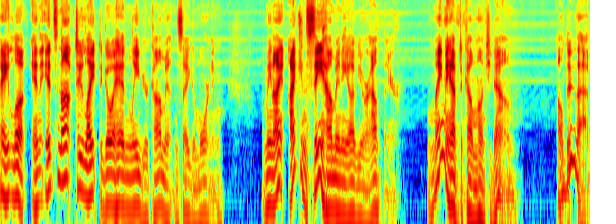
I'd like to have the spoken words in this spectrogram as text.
Hey, look, and it's not too late to go ahead and leave your comment and say good morning. I mean, I, I can see how many of you are out there. Make me have to come hunt you down. I'll do that.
